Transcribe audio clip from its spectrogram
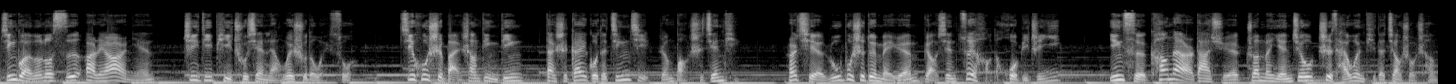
尽管俄罗斯2022年 GDP 出现两位数的萎缩，几乎是板上钉钉，但是该国的经济仍保持坚挺，而且卢布是对美元表现最好的货币之一。因此，康奈尔大学专门研究制裁问题的教授称，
